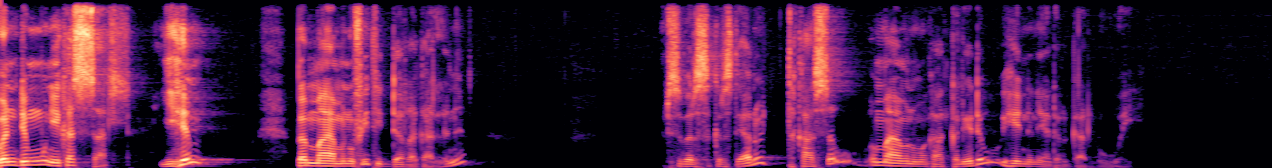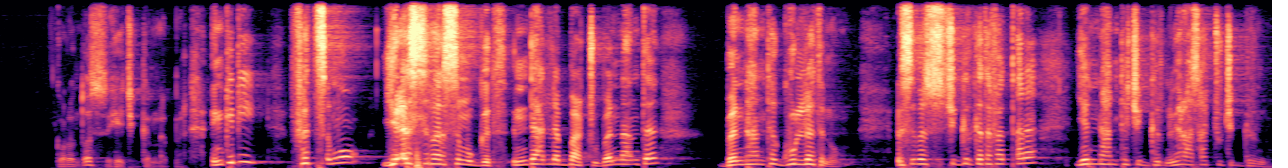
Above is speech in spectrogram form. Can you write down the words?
ወንድሙን ይከሳል። ይህም በማያምኑ ፊት ይደረጋልን? እርስ በርስ ክርስቲያኖች ተካሰው የማያምኑ መካከል ሄደው ይሄንን ያደርጋሉ ወይ? ቆሮንቶስ ይሄ ችግር ነበር። እንግዲህ ፈጽሞ የእርስ በርስ ሙግት እንዳለባችሁ በእናንተ በእናንተ ጉለት ነው። እርስ በርስ ችግር ከተፈጠረ የእናንተ ችግር ነው፣ የራሳችሁ ችግር ነው።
